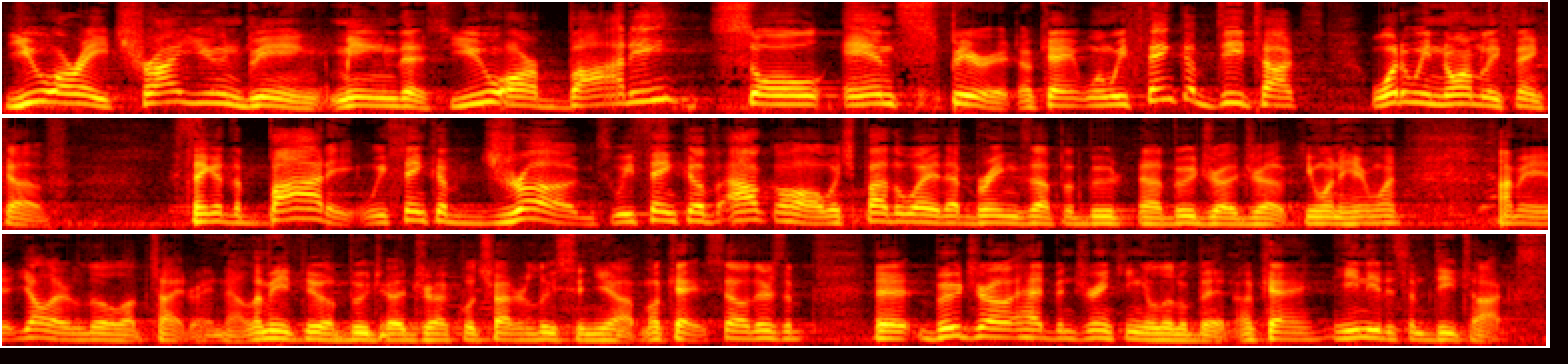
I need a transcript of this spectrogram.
You are a triune being, meaning this you are body, soul, and spirit. Okay? When we think of detox, what do we normally think of? Think of the body. We think of drugs. We think of alcohol, which, by the way, that brings up a, Boudreaux joke. You want to hear one? I mean, y'all are a little uptight right now. Let me do a Boudreaux joke. We'll try to loosen you up. Okay, so there's a. Uh, Boudreaux had been drinking a little bit, okay? He needed some detox,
